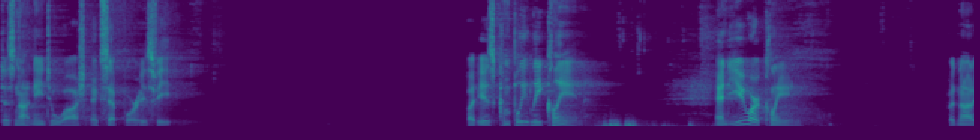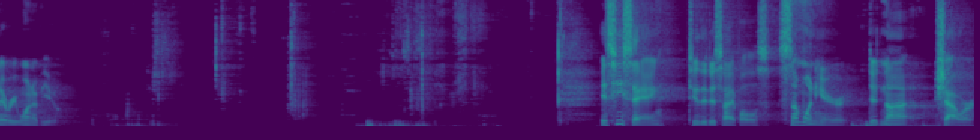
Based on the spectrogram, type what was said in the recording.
does not need to wash except for his feet, but is completely clean. And you are clean, but not every one of you. Is he saying to the disciples, someone here did not shower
